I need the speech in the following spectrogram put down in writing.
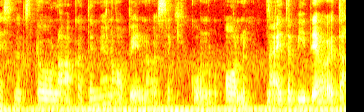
esimerkiksi Doula Akatemian opinnoissakin, kun on näitä videoita,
